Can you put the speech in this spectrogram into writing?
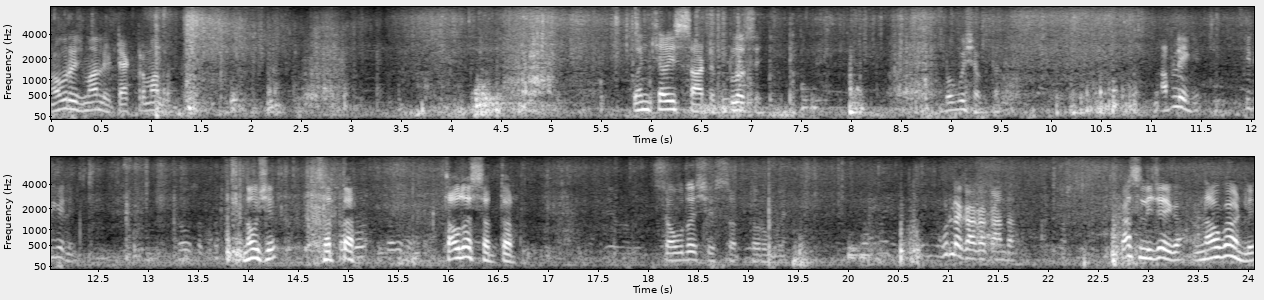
अवरेज माल आहे ट्रॅक्टर माल पंचेचाळीस साठ प्लस आहे बघू शकता आपले किती गेले नऊशे सत्तर चौदाशे सत्तर चौदाशे सत्तर रुपये कुठला काका कांदा कासलीचे आहे का? नाव काय म्हटले?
